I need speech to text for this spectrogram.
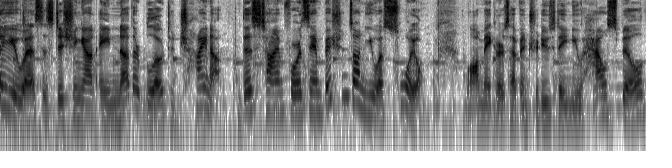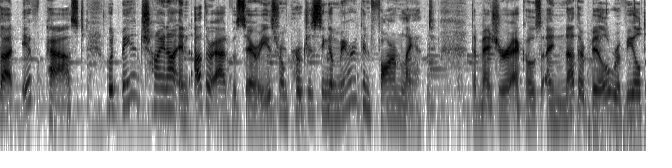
The U.S. is dishing out another blow to China, this time for its ambitions on U.S. soil. Lawmakers have introduced a new House bill that, if passed, would ban China and other adversaries from purchasing American farmland. The measure echoes another bill revealed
